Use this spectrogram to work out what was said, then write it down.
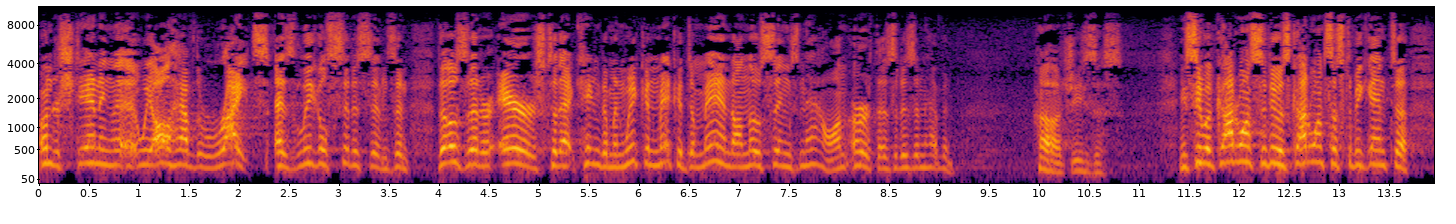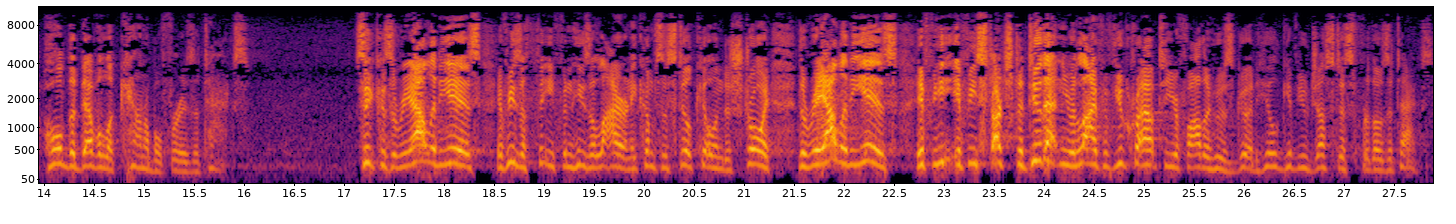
understanding that we all have the rights as legal citizens and those that are heirs to that kingdom, and we can make a demand on those things now on earth as it is in heaven. Oh, Jesus. You see, what God wants to do is God wants us to begin to hold the devil accountable for his attacks. See, because the reality is, if he's a thief and he's a liar and he comes to steal, kill, and destroy, the reality is, if he, if he starts to do that in your life, if you cry out to your Father who is good, he'll give you justice for those attacks.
